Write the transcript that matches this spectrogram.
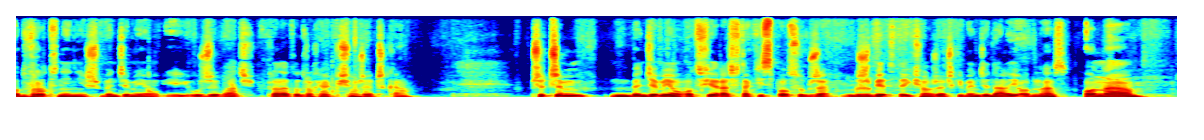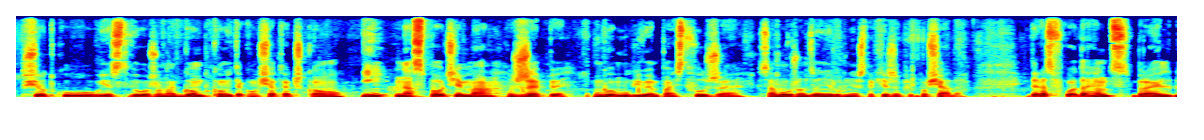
odwrotnie niż będziemy ją jej używać. Wygląda to trochę jak książeczka. Przy czym będziemy ją otwierać w taki sposób, że grzbiet tej książeczki będzie dalej od nas. Ona w środku jest wyłożona gąbką i taką siateczką i na spocie ma rzepy, bo mówiłem Państwu, że samo urządzenie również takie rzepy posiada. I teraz wkładając Braille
